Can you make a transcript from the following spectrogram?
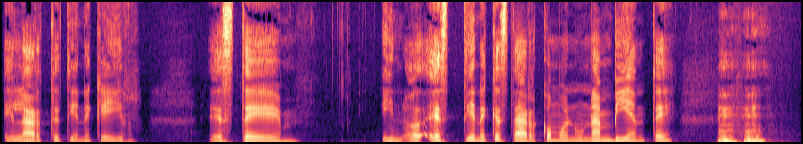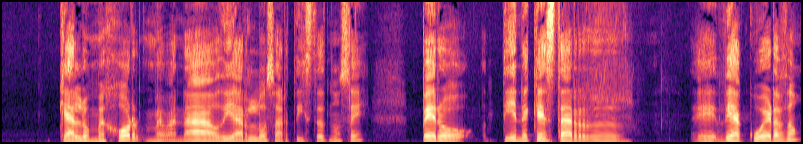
el arte tiene que ir, este, y no- es, tiene que estar como en un ambiente que a lo mejor me van a odiar los artistas, no sé, pero tiene que estar eh, de acuerdo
